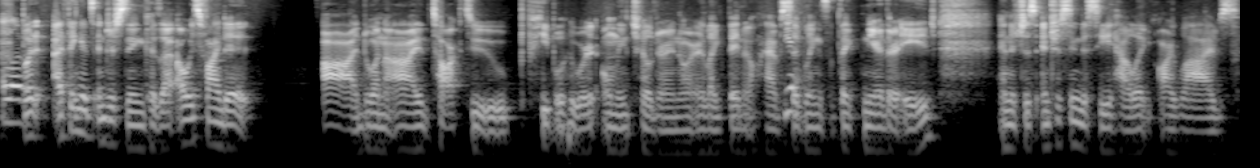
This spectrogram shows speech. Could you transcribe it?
I love it. but I think it's interesting because I always find it odd when I talk to people who are only children or like they don't have Yeah. siblings like near their age, and it's just interesting to see how like our lives,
